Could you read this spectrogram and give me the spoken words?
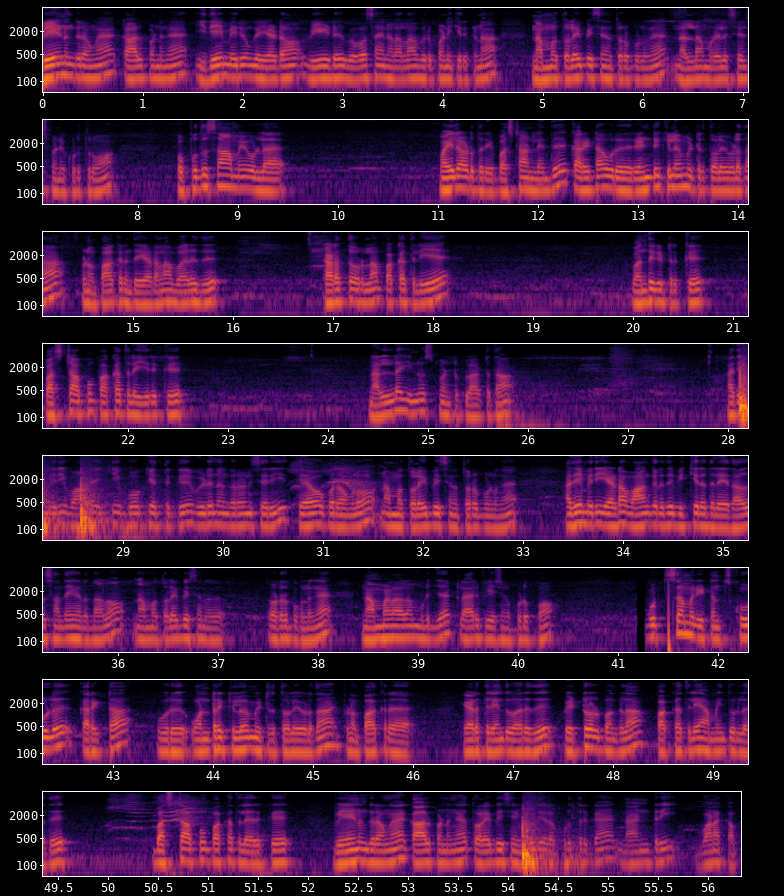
வேணுங்கிறவங்க கால் பண்ணுங்கள் இதேமாரி உங்கள் இடம் வீடு விவசாய நிலம்லாம் விற்பனைக்கு இருக்குன்னா நம்ம தொலைபேசியை எண்ணை தொடர்புடுங்க நல்ல முறையில் சேல்ஸ் பண்ணி கொடுத்துருவோம். இப்போ புதுசாக அமைய உள்ள மயிலாடுதுறை பஸ் ஸ்டாண்ட்லேருந்து கரெக்டாக ஒரு ரெண்டு கிலோமீட்டர் தொலைவில் தான் இப்போ நம்ம பார்க்குற இந்த இடம்லாம் வருது. கடத்தூர்லாம் பக்கத்துலேயே வந்துக்கிட்டு இருக்கு பஸ் ஸ்டாப்பும் பக்கத்தில் இருக்குது நல்ல இன்வெஸ்ட்மெண்ட் பிளாட்டு தான். அதேமாரி வாடகைக்கு போக்கியத்துக்கு விடுநங்கரம்னு சரி தேவைப்படுறவங்களும் நம்ம தொலைபேசியில் தொடர்பு அதேமாரி இடம் வாங்குறது விற்கிறதுல ஏதாவது சந்தேகம் இருந்தாலும் நம்ம தொலைபேசியில் தொடர்பு கொள்ளுங்க. நம்மளால் முடிஞ்ச கிளாரிஃபிகேஷன் கொடுப்போம். குட் சமரிட்டன் ஸ்கூலு கரெக்டாக ஒரு ஒன்றரை கிலோமீட்டர் தொலைவில் தான் இப்போ நம்ம பார்க்குற இடத்துலேருந்து வருது. பெட்ரோல் பங்க்லாம் பக்கத்துலேயே அமைந்துள்ளது. பஸ் ஸ்டாப்பும் பக்கத்தில் இருக்குது வேணுங்கிறவங்க கால் பண்ணுங்கள் தொலைபேசி வீடியோவில் கொடுத்துருக்கேன் நன்றி வணக்கம்.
